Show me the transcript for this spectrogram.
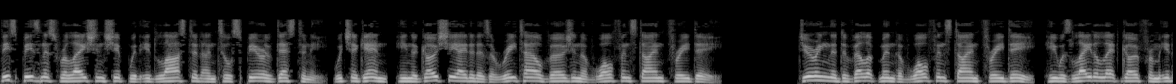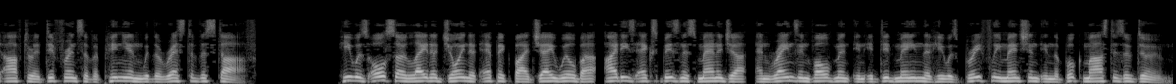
This business relationship with id lasted until Spear of Destiny which again, he negotiated as a retail version of Wolfenstein 3D. During the development of Wolfenstein 3D, he was later let go from id after a difference of opinion with the rest of the staff. He was also later joined at Epic by Jay Wilbur, ID's ex-business manager, and Rein's involvement in id did mean that he was briefly mentioned in the book Masters of Doom.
